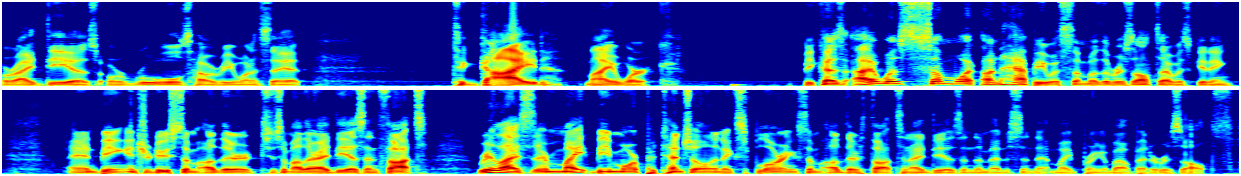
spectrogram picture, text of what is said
or ideas or rules, however you want to say it, to guide my work. Because I was somewhat unhappy with some of the results I was getting and being introduced some other to some other ideas and thoughts, realized there might be more potential in exploring some other thoughts and ideas in the medicine that might bring about better results.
